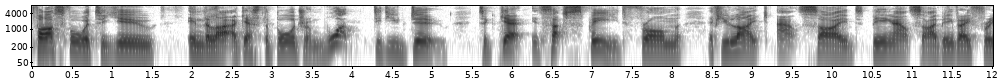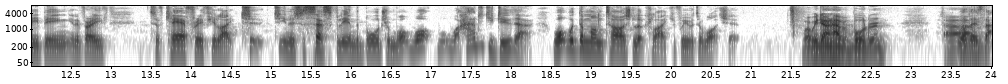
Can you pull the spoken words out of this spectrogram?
Fast forward to you in the like i guess the boardroom. What did you do to get in such speed from if you like outside being outside being very free being you know very sort of carefree if you like to, to you know successfully in the boardroom? What, what what how did you do that? What would the montage look like if we were to watch it well we don't have a boardroom um, well, there's um,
